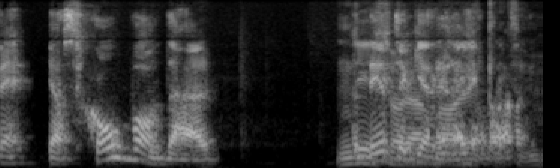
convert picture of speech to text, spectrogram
veckas show av det här. Det, är det tycker jag ska liksom.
